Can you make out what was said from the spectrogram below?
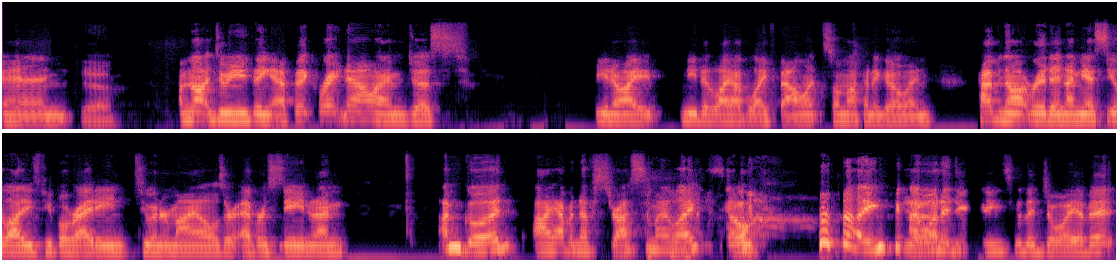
And Yeah. I'm not doing anything epic right now. I'm just, you know, I need to have life balance. So I'm not going to go and have not ridden. I mean, I see a lot of these people riding 200 miles or Everesting, and I'm, I'm good. I have enough stress in my life. So like, Yeah. I want to do things for the joy of it.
